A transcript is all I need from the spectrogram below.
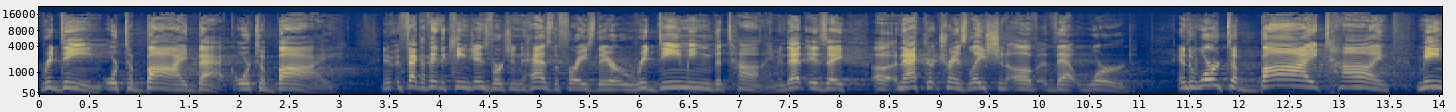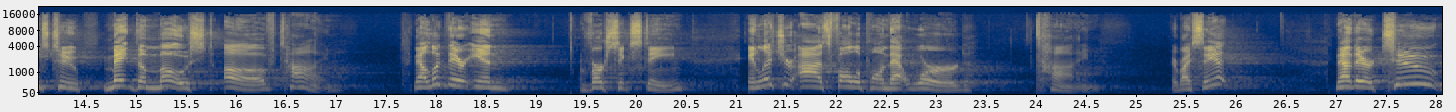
redeem or to buy back or to buy. In fact, I think the King James Version has the phrase there, redeeming the time. And that is a, uh, an accurate translation of that word. And the word to buy time means to make the most of time. Now, look there in verse 16 and let your eyes fall upon that word, time. Everybody see it? Now, there are two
